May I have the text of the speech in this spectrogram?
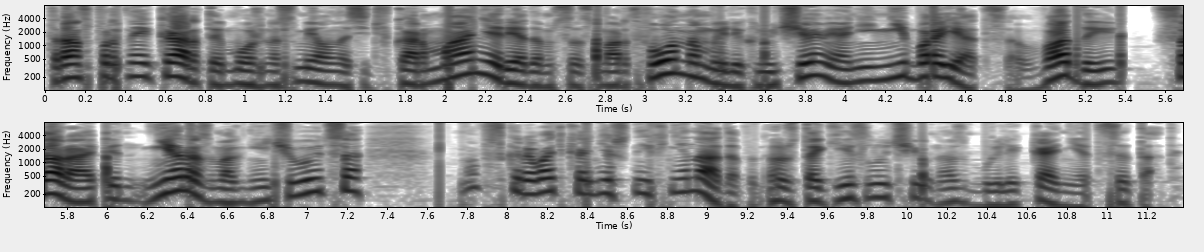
Транспортные карты можно смело носить в кармане рядом со смартфоном или ключами. Они не боятся воды, царапин, не размагничиваются. Но вскрывать, конечно, их не надо, потому что такие случаи у нас были. Конец цитаты.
